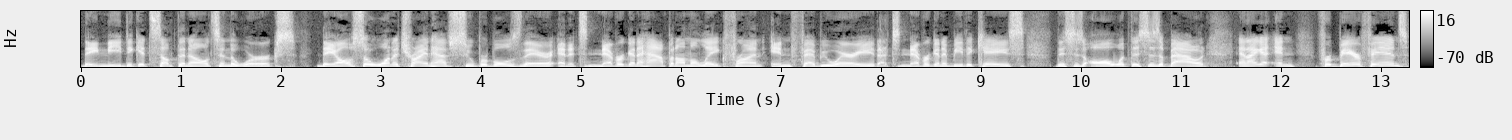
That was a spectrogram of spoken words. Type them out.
They need to get something else in the works. They also want to try and have Super Bowls there, and it's never going to happen on the lakefront in February. That's never going to be the case. This is all what this is about. And I got and for Bear fans,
